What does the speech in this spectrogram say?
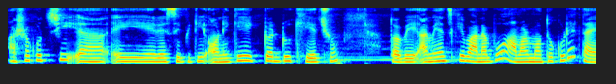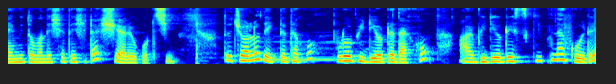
আশা করছি এই রেসিপিটি অনেকেই একটু আধটু খেয়েছো। তবে আমি আজকে বানাবো আমার মতো করে, তাই আমি তোমাদের সাথে সেটা শেয়ারও করছি। তো চলো দেখতে থাকো, পুরো ভিডিওটা দেখো। আর ভিডিওটি স্কিপ না করে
